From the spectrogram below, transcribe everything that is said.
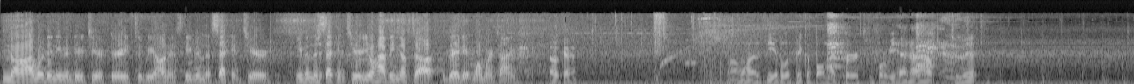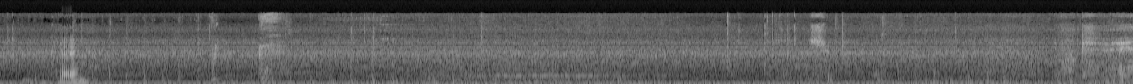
No, I wouldn't even do tier 3, to be Okay. honest. Even the second tier. Even the second tier, you'll have enough to upgrade it one more time. Okay. Well, I want to be able to pick up all my perks before we head out to it. Okay. Shoot. Okay.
